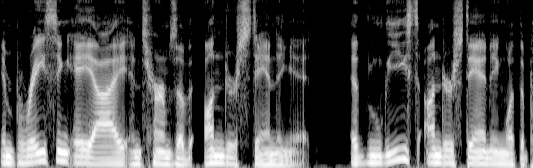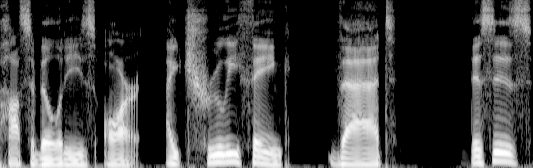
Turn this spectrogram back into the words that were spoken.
embracing AI in terms of understanding it at least understanding what the possibilities are. I truly think that this is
